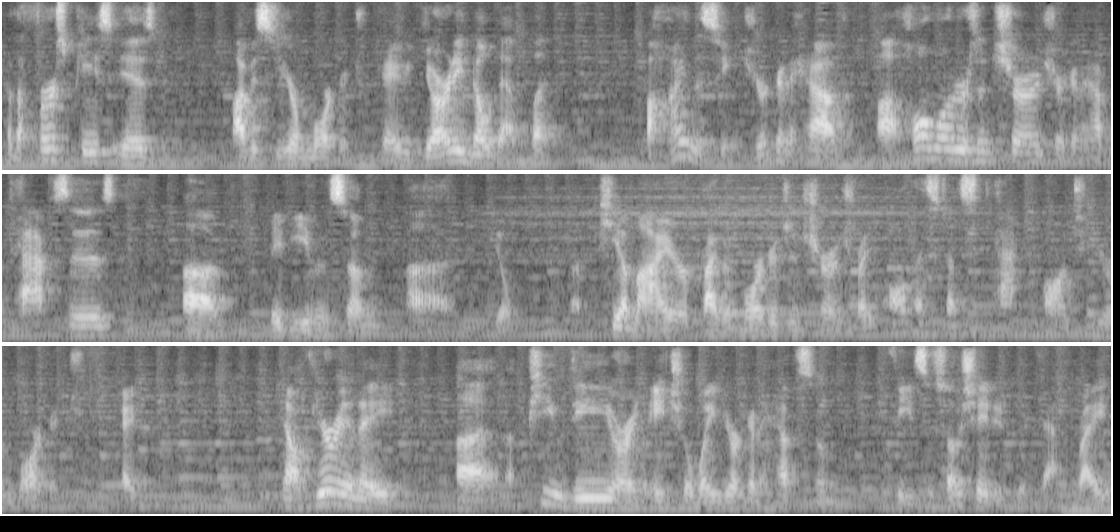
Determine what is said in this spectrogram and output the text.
Now the first piece is obviously your mortgage, okay? You already know that, but behind the scenes, you're gonna have uh, homeowner's insurance, you're gonna have taxes, uh, maybe even some uh, you know, PMI or private mortgage insurance, right? All that stuff's tacked onto your mortgage, okay? Now, if you're in a, uh, a PUD or an HOA, you're gonna have some fees associated with that, right?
